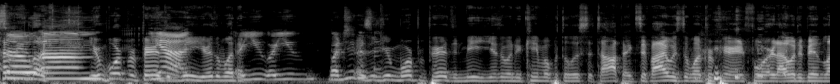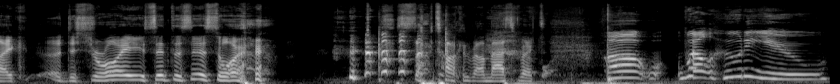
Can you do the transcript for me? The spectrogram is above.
So, I mean, look, um, you're more prepared yeah, than me. You're the one. That, are you, are you, what did you say? If you're more prepared than me. You're the one who came up with the list of topics. If I was the one preparing for it, I would have been like, uh, destroy synthesis or start talking about Mass Effect. Uh, well, who do you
